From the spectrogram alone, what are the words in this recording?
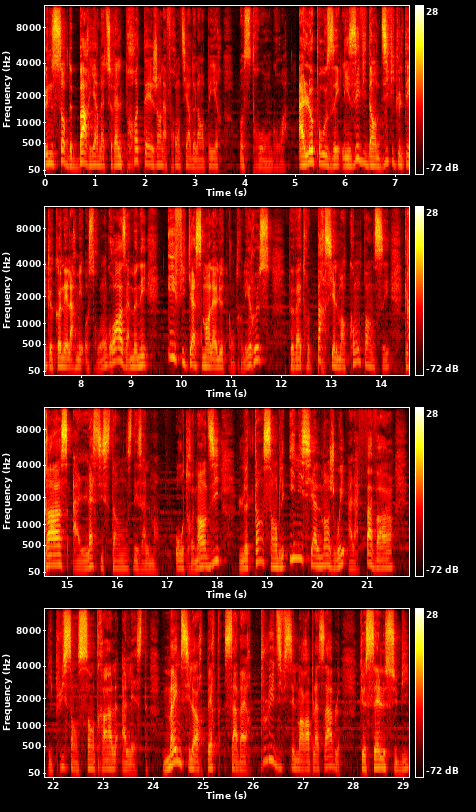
une sorte de barrière naturelle protégeant la frontière de l'Empire austro-hongrois. À l'opposé, les évidentes difficultés que connaît l'armée austro-hongroise à mener efficacement la lutte contre les Russes peuvent être partiellement compensées grâce à l'assistance des Allemands. Autrement dit, le temps semble initialement jouer à la faveur des puissances centrales à l'Est, même si leurs pertes s'avèrent plus difficilement remplaçables que celles subies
